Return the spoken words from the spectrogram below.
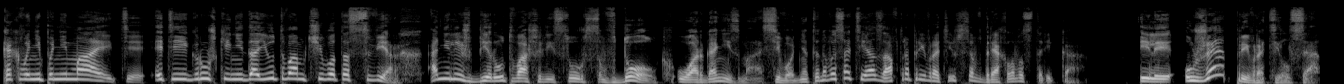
Как вы не понимаете, эти игрушки не дают вам чего-то сверх. Они лишь берут ваш ресурс в долг у организма. Сегодня ты на высоте, а завтра превратишься в дряхлого старика. Или уже превратился?»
